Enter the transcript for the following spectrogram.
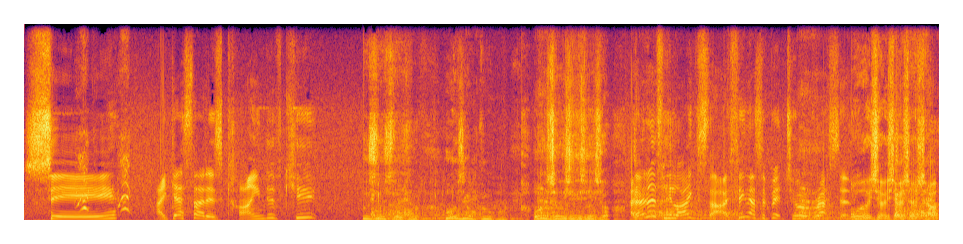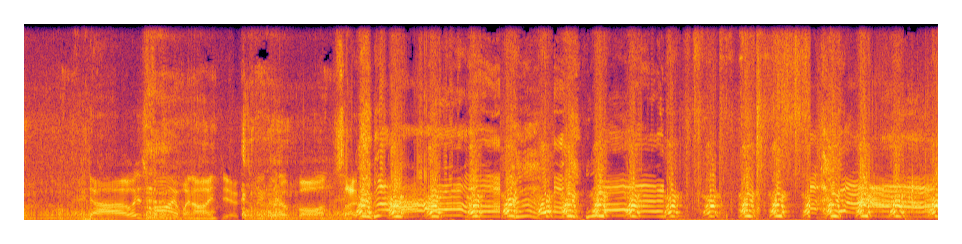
See? I guess that is kind of cute. I don't know if he likes that. I think that's a bit too aggressive. No, it's fine when I do, because we've got a bond, so...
